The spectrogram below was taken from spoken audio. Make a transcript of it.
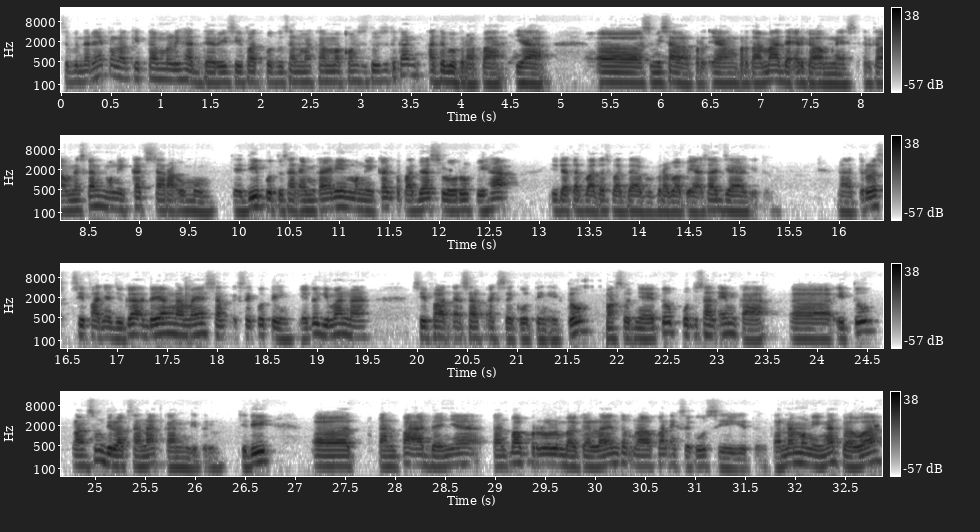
Sebenarnya kalau kita melihat dari sifat putusan Mahkamah Konstitusi itu kan ada beberapa. Ya, uh, semisal yang pertama ada erga omnes. Erga omnes kan mengikat secara umum. Jadi putusan MK ini mengikat kepada seluruh pihak, tidak terbatas pada beberapa pihak saja gitu. Nah, terus sifatnya juga ada yang namanya self executing. Yaitu gimana? Sifat self executing itu maksudnya itu putusan MK uh, eh, itu langsung dilaksanakan gitu loh. Jadi uh, tanpa adanya tanpa perlu lembaga lain untuk melakukan eksekusi gitu. Karena mengingat bahwa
